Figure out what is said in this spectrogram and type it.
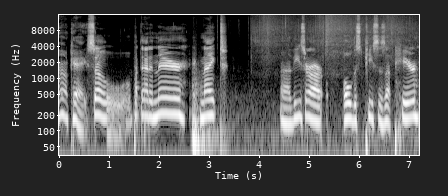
Okay, so we'll put that in there. Ignite. Uh, these are our oldest pieces up here.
